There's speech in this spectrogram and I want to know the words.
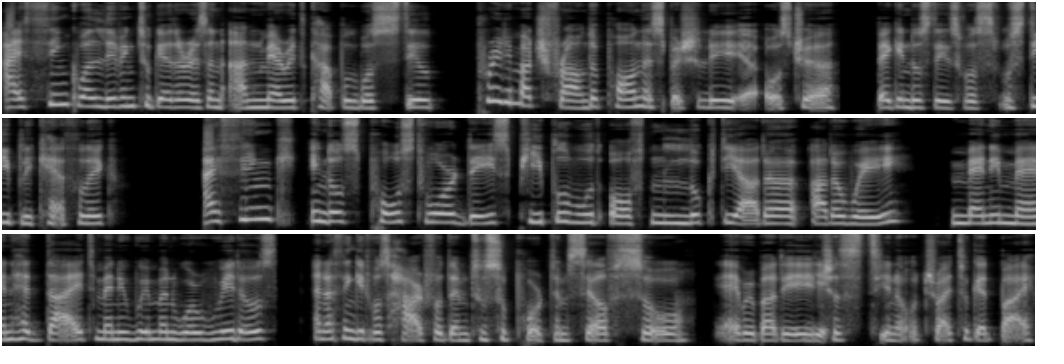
I think while living together as an unmarried couple was still pretty much frowned upon, especially uh, Austria back in those days was, was deeply Catholic. I think in those post-war days, people would often look the other other way. Many men had died, many women were widows, and I think it was hard for them to support themselves. So everybody Yeah. just, you know, tried to get by.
